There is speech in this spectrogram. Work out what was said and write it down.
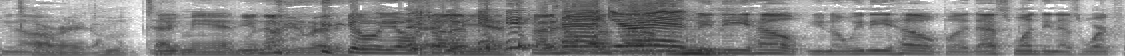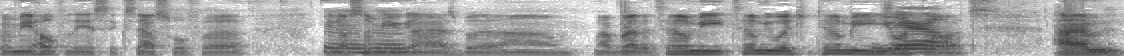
you know All right, I'm gonna tag me in you know, whenever you're ready. yo, yo, try Tag me to, in. try to Tag, help us you're out. 'cause in. We need help. You know, we need help. But that's one thing that's worked for me. Hopefully, it's successful for you know some of Mm-hmm. you guys. But um, my brother, tell me, tell me what, you, tell me your thoughts. Um,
